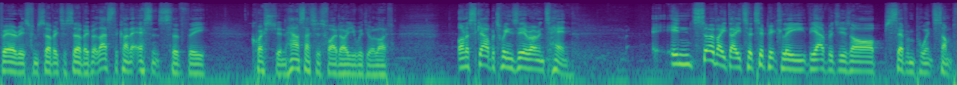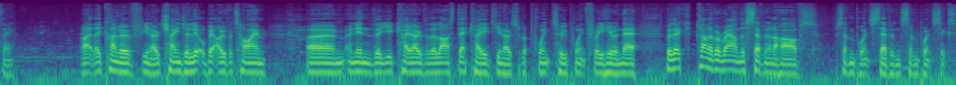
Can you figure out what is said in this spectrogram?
varies from survey to survey, but that's the kind of essence of the question. How satisfied are you with your life? On a scale between zero and 10, in survey data, typically the averages are seven point something. Right, they kind of you know change a little bit over time, um, and in the UK over the last decade, you know, sort of 0.2, 0.3 here and there, but they're kind of around the seven and a halves. 7.7, 7.6s.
